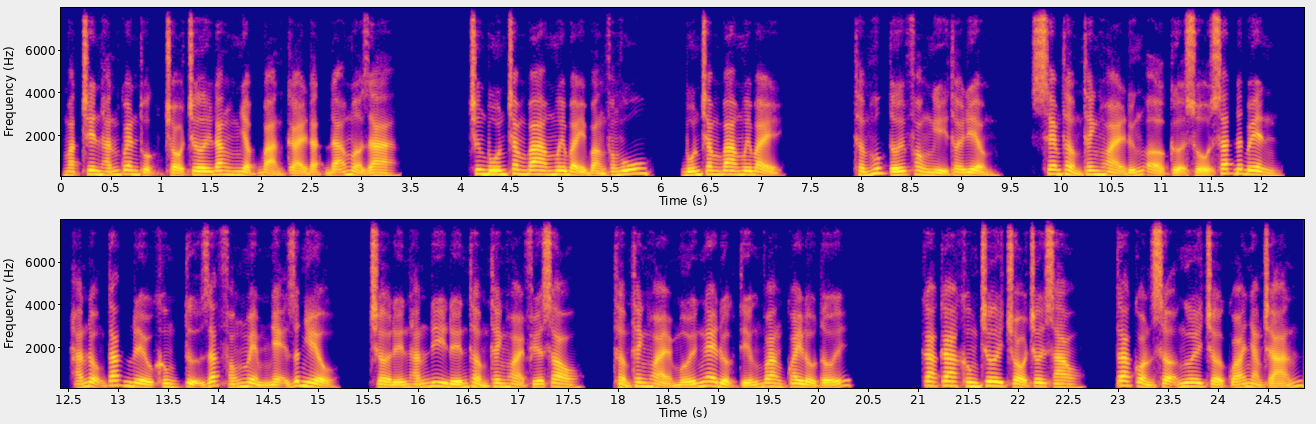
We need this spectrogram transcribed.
mặt trên hắn quen thuộc trò chơi đăng nhập bản cài đặt đã mở ra. Chương 437 bằng phong vũ, 437. Thẩm húc tới phòng nghỉ thời điểm, xem thẩm thanh hoài đứng ở cửa sổ sắt đất bên, hắn động tác đều không tự giác phóng mềm nhẹ rất nhiều, chờ đến hắn đi đến thẩm thanh hoài phía sau, thẩm thanh hoài mới nghe được tiếng vang quay đầu tới. Ca ca không chơi trò chơi sao, ta còn sợ ngươi chờ quá nhàm chán,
